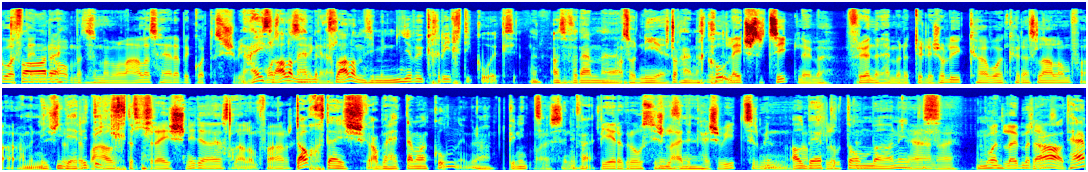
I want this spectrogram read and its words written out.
dort gut, fahren. dann da, dass man mal alles herbekommt, das ist schwierig. Nein, Slalom, haben wir, Slalom sind wir nie wirklich richtig gut gewesen. oder? Also von dem her. Also nie. Ist doch eigentlich In cool. letzter Zeit nicht mehr. Früher haben wir natürlich schon Leute gehabt, die können Slalom fahren Aber nicht in der dieser Walter Dichte. Dresch nicht ein Slalomfahrer. Doch, der ist, aber hat er mal gewonnen überhaupt? Bin Weiss ich sicher. nicht. Piero Grossi ist leider kein Schweizer. Alberto Tomba auch nicht. Ja, nein. Mhm. Gut, lassen wir das. Schade, hä?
